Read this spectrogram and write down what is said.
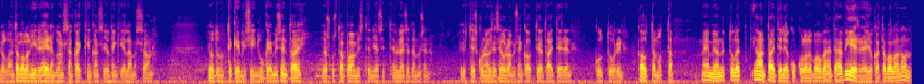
Jollain tavalla niiden heidän kanssaan, kaikkien kanssa jotenkin elämässä on joutunut tekemisiin lukemisen tai joskus tapaamisten ja sitten yleensä tämmöisen yhteiskunnallisen seuraamisen kautta ja taiteiden, kulttuurin kautta, mutta me emme ole nyt tulleet ihan taiteilijakukkulalle, vaan vähän tähän viereen, joka tavallaan on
